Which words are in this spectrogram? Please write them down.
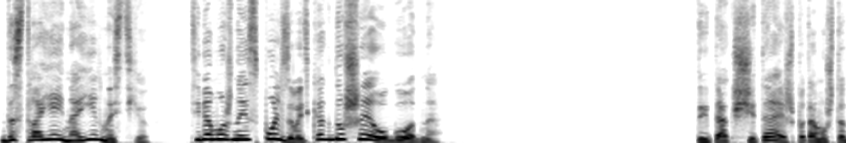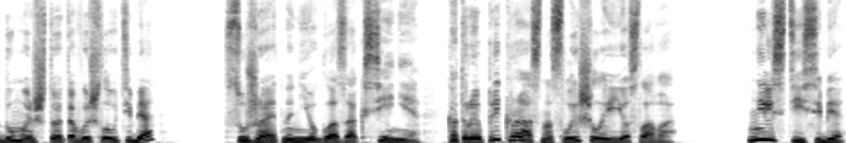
да с твоей наивностью тебя можно использовать как душе угодно!» «Ты так считаешь, потому что думаешь, что это вышло у тебя?» Сужает на нее глаза Ксения, которая прекрасно слышала ее слова. «Не льсти себе.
